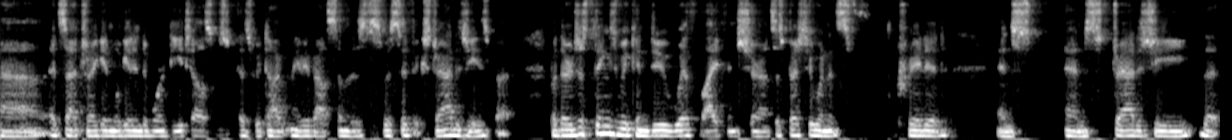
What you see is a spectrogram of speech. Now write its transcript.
uh, et cetera. Again, we'll get into more details as we talk maybe about some of the specific strategies, but but there are just things we can do with life insurance, especially when it's created and and strategy that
